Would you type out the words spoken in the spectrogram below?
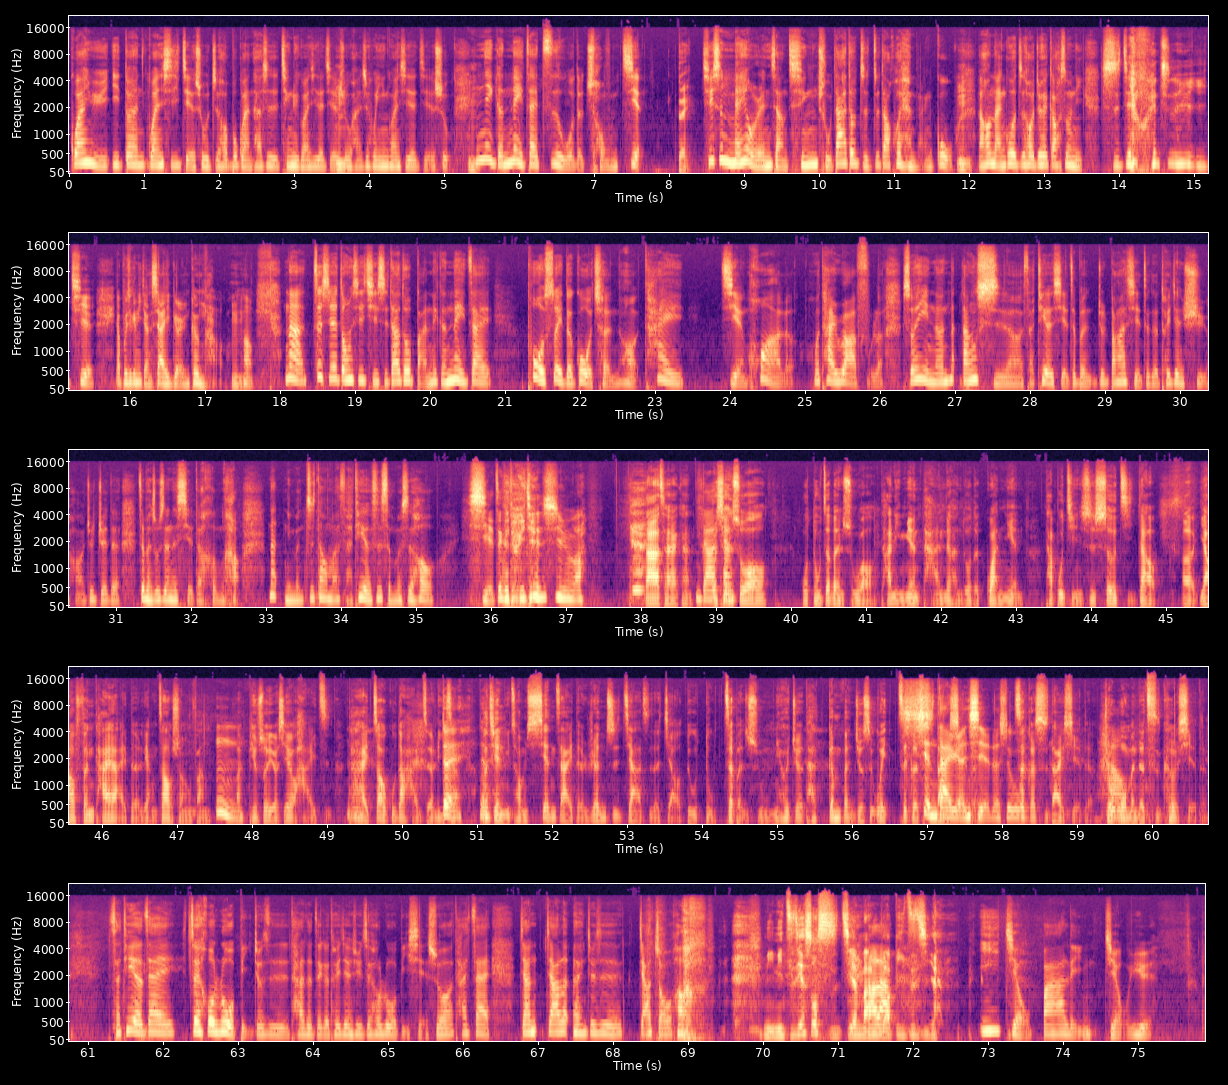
关于一段关系结束之后，不管他是情侣关系的结束，嗯、还是婚姻关系的结束，嗯、那个内在自我的重建。对，其实没有人讲清楚，大家都只知道会很难过，嗯，然后难过之后就会告诉你时间会治愈一切，要不就跟你讲下一个人更好，嗯，好，那这些东西其实大家都把那个内在破碎的过程，哈、哦，太简化了或太 rough 了，所以呢，那当时啊，萨提尔写这本就帮他写这个推荐序，哈、哦，就觉得这本书真的写得很好。那你们知道吗？萨提尔是什么时候写这个推荐序吗？大家猜猜看，我先说哦，我读这本书哦，它里面谈的很多的观念，它不仅是涉及到呃要分开来的两造双方，嗯。啊、呃，比如说有些有孩子，他还照顾到孩子的立场，而且你从现在的认知价值的角度读这本书，你会觉得它根本就是为这个现代人写的书，这个时代写的，就我们的此刻写的。萨提尔在最后落笔，就是他的这个推荐序最后落笔写说他在加加勒，嗯，就是加州哈。你你直接说时间嘛，你不要逼自己啊。一九八零九月，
